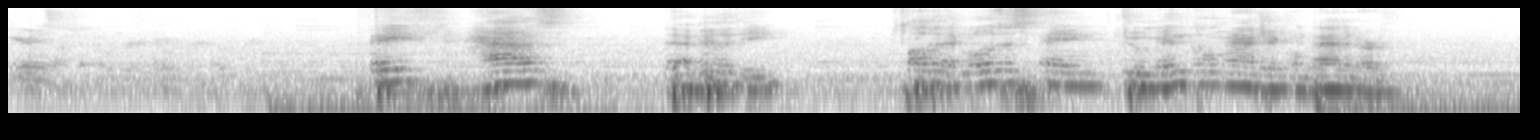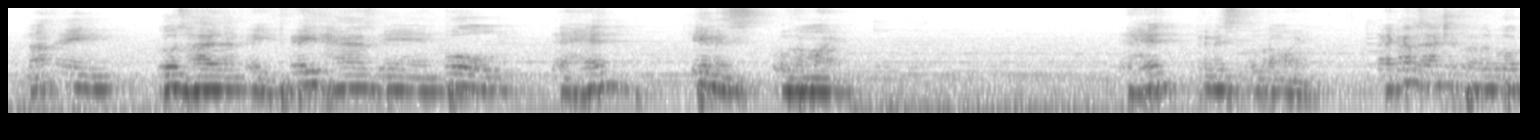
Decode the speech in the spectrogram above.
Hearing something over and over and over. Faith has to mental magic on planet Earth. Nothing goes higher than faith. Faith has been called the head chemist of the mind. The head chemist of the mind. That comes actually from the book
